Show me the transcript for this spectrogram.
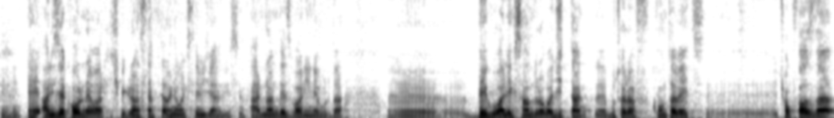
Hı hı. E, Alize Corne var. Hiçbir Grand Slam'de oynamak istemeyeceğiniz bir isim. Fernandez var yine burada. E, Begu Aleksandrova cidden e, bu taraf Kontaveit e, çok fazla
